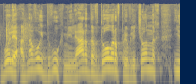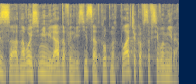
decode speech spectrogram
более 1,2 миллиардов долларов, привлеченных из 1,7 миллиардов инвестиций от крупных вкладчиков со всего мира.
